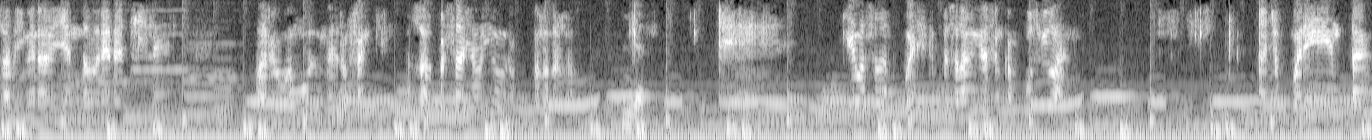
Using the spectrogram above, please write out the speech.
la primera vivienda obrera de Chile, barrio Guamul, Metro Franklin, al lado del Persario Vivo, pero al otro lado. Ya. Eh, ¿Qué pasó después? Empezó la migración campo-ciudad. Años 40,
